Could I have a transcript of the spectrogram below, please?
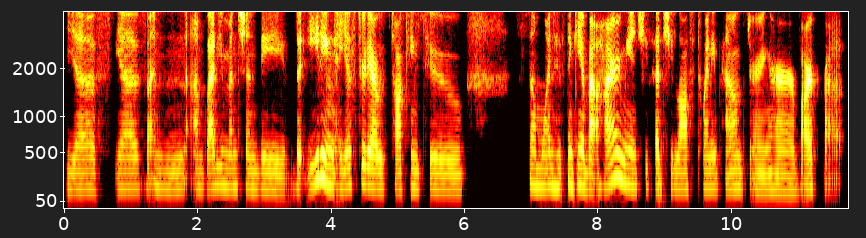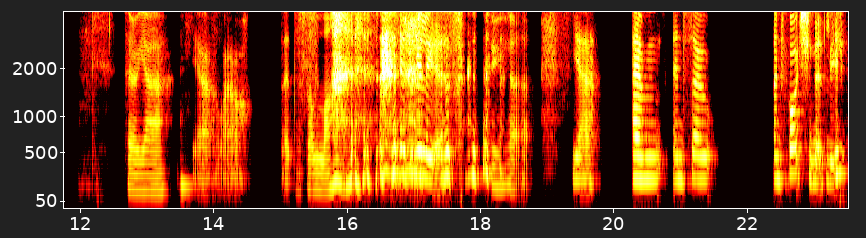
Yes, yes. And I'm glad you mentioned the the eating. Yesterday I was talking to someone who's thinking about hiring me and she said she lost 20 pounds during her bar prep. So yeah. Yeah, wow. That's, That's a lot. it really is. yeah. Yeah. Um and so unfortunately,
